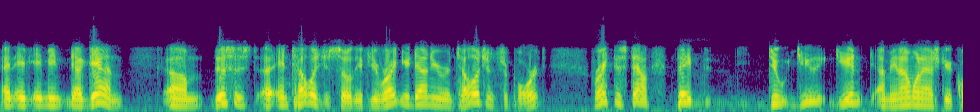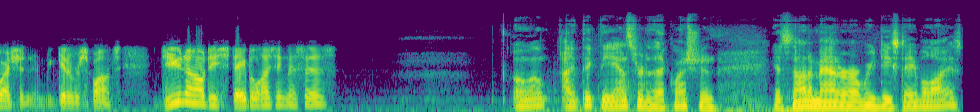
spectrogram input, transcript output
And I mean, again, um, this is uh, intelligence. So if you're writing down your intelligence report, write this down. They do. Do you? Do you? I mean, I want to ask you a question and get a response. Do you know how destabilizing this is? Oh, well, I think the answer to that question, it's not a matter are we destabilized?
